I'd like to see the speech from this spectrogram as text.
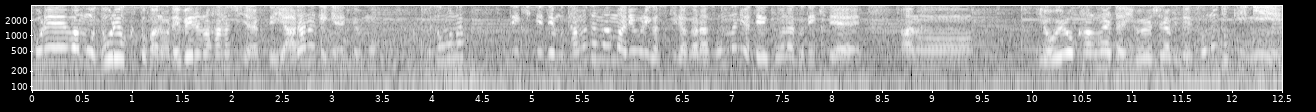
これはもう努力とかのレベルの話じゃなくてやらなきゃいけないですよもう。そうなってきててもたまたまま料理が好きだからそんなには抵抗なくできてあのーいろいろ考えたりいろいろ調べたりその時に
